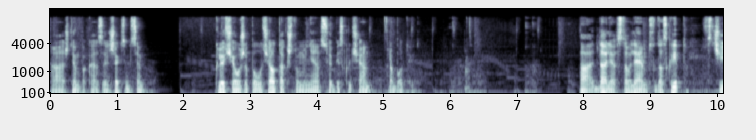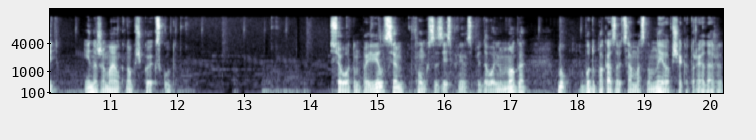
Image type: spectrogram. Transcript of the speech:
А, ждем, пока заинжектимся. Ключ я уже получал, так что у меня все без ключа работает. А, далее вставляем сюда скрипт в чит и нажимаем кнопочку Xcode. Все, вот он появился. Функций здесь, в принципе, довольно много. Ну, буду показывать самые основные вообще, которые я даже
